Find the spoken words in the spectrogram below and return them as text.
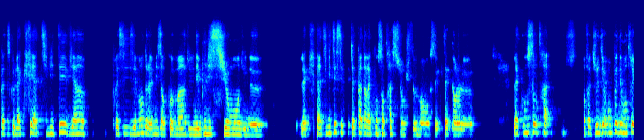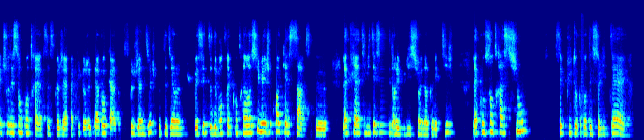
parce que la créativité vient précisément de la mise en commun, d'une ébullition, d'une la créativité, c'est peut-être pas dans la concentration, justement, c'est peut-être dans le, la concentration. En fait, je veux dire, on peut démontrer une chose et son contraire. C'est ce que j'ai appris quand j'étais avocat. Donc, ce que je viens de dire, je peux te dire, je peux essayer de te démontrer le contraire aussi, mais je crois qu'il y a ça. C'est que la créativité, c'est dans l'ébullition et dans le collectif. La concentration, c'est plutôt quand tu es solitaire.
